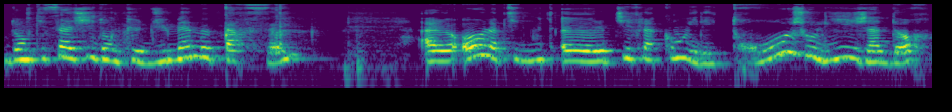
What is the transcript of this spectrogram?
Donc il s'agit donc du même parfum. Alors, oh, la petite le petit flacon, il est trop joli, j'adore.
